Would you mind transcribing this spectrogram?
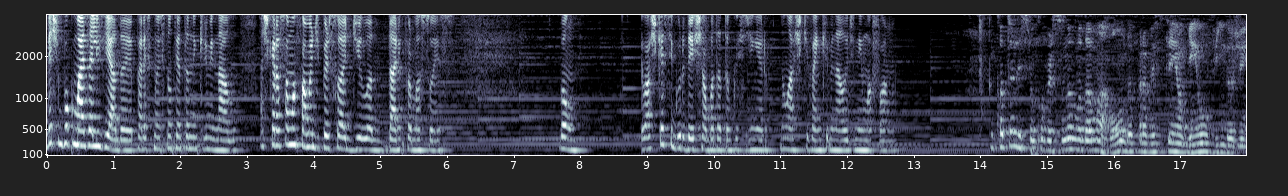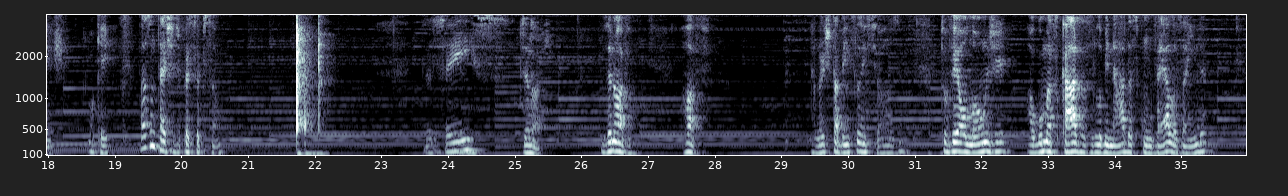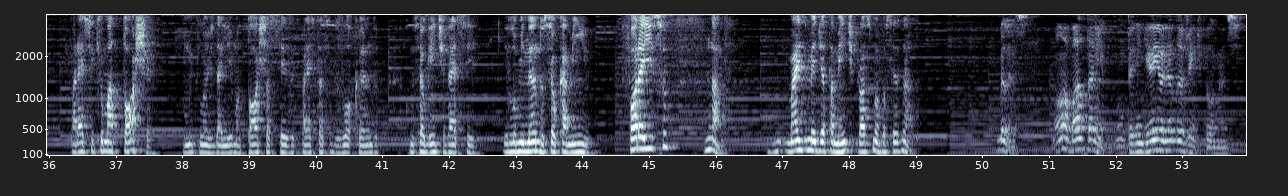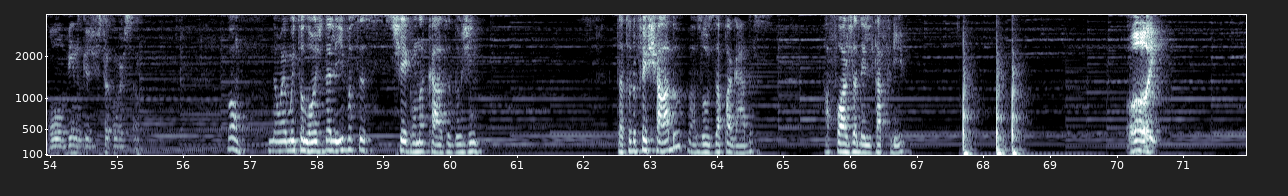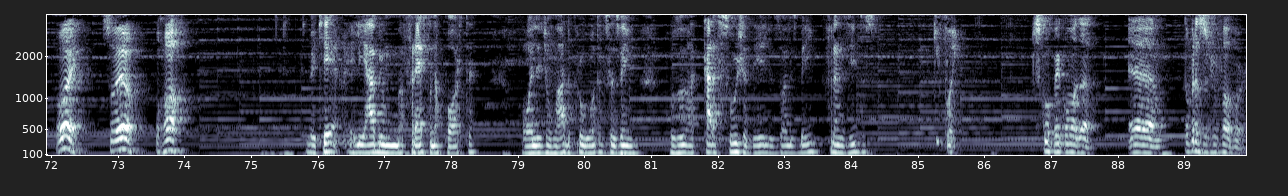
deixa um pouco mais aliviada. eh, Parece que não estão tentando incriminá-lo. Acho que era só uma forma de persuadi-lo a dar informações. Bom, eu acho que é seguro deixar o Batatão com esse dinheiro. Não acho que vai incriminá-lo de nenhuma forma. Enquanto eles estão conversando, eu vou dar uma ronda pra ver se tem alguém ouvindo a gente. Ok. Faz um teste de percepção. 16. 19. 19. Hoff. A noite está bem silenciosa. Tu vê ao longe algumas casas iluminadas com velas ainda. Parece que uma tocha, muito longe dali, uma tocha acesa que parece estar se deslocando, como se alguém estivesse iluminando o seu caminho. Fora isso, nada. Mais imediatamente próximo a vocês, nada. Beleza. Ó, a barra tá limpa. Não tem ninguém olhando a gente, pelo menos. Ou ouvindo o que a gente tá conversando. Bom, não é muito longe dali, vocês chegam na casa do Jin. Tá tudo fechado, as luzes apagadas. A forja dele tá fria. Oi! Oi, sou eu, o Hoff. Tu vê que ele abre uma fresta na porta, olha de um lado pro outro, vocês veem o- a cara suja dele, os olhos bem franzidos. O que foi? Desculpa incomodar. É. Tô precisando de um favor.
